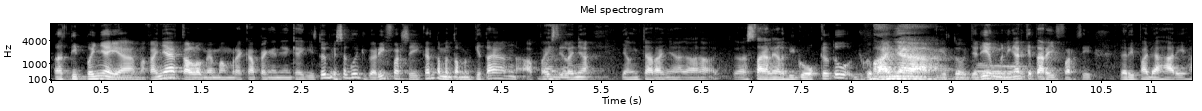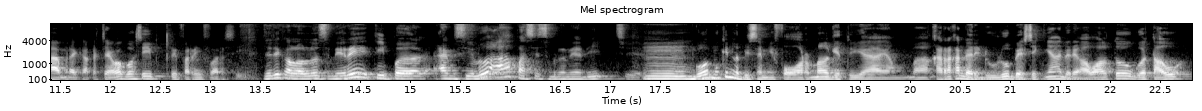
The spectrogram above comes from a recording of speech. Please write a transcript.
uh, tipenya ya. Makanya kalau memang mereka pengen yang kayak gitu, biasa gue juga reverse sih. Kan teman-teman kita yang apa istilahnya, yang caranya uh, stylenya lebih gokil tuh juga Banyak, banyak, gitu. betul. Jadi mendingan kita reverse sih. Daripada hari H mereka kecewa, gue sih prefer reverse sih. Jadi kalau lu sendiri tipe MC lu apa sih sebenarnya di? Hmm, gue mungkin lebih semi formal gitu ya, yang uh, karena kan dari dulu basicnya dari awal tuh gue tahu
